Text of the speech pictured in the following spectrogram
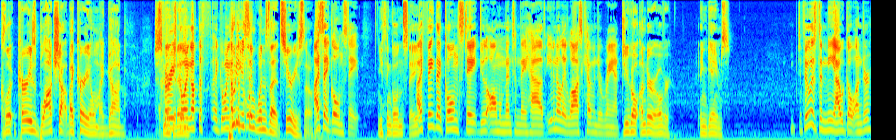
Curry's block shot by Curry. Oh my god. Just Curry's going end. up the f- uh, going Who do you think wins that series though? I say Golden State. You think Golden State? I think that Golden State, due to all momentum they have, even though they lost Kevin Durant, Do you go under or over in games? if it was to me, I would go under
